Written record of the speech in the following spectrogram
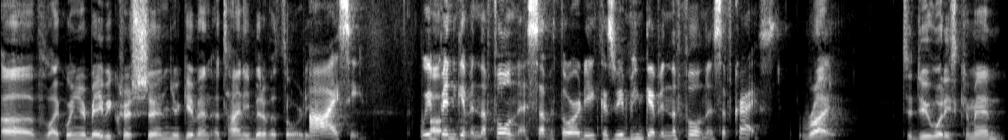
of like when you're baby Christian, you're given a tiny bit of authority. Ah, I see. We've Uh, been given the fullness of authority because we've been given the fullness of Christ. Right. To do what he's command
